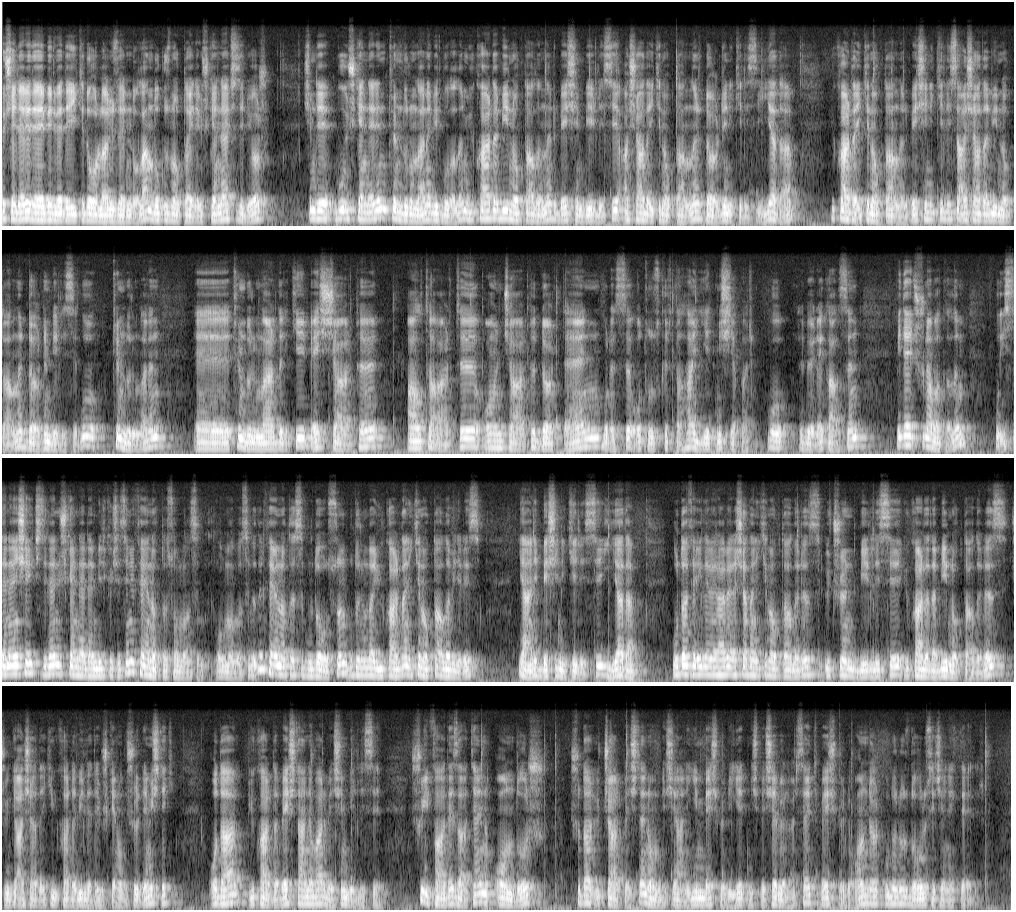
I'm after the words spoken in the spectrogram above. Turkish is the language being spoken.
Köşeleri D1 ve D2 doğrular üzerinde olan 9 nokta ile üçgenler çiziliyor. Şimdi bu üçgenlerin tüm durumlarını bir bulalım. Yukarıda bir nokta alınır 5'in birlisi, aşağıda 2 nokta alınır 4'ün ikilisi ya da yukarıda 2 nokta alınır 5'in ikilisi, aşağıda 1 nokta alınır 4'ün birlisi. Bu tüm durumların e, tüm durumlardır ki 5 çarpı 6 artı 10 çarpı 4'ten burası 30 40 daha 70 yapar. Bu böyle kalsın. Bir de şuna bakalım. Bu istenen şey çizilen üçgenlerden bir köşesinin F noktası olması, olma. F noktası burada olsun. Bu durumda yukarıdan iki nokta alabiliriz. Yani 5'in ikilisi ya da burada F ile beraber aşağıdan iki nokta alırız. 3'ün birlisi yukarıda da bir nokta alırız. Çünkü aşağıda 2 yukarıda 1 ile de üçgen oluşuyor demiştik. O da yukarıda 5 tane var 5'in birlisi. Şu ifade zaten 10'dur. Şu da 3 çarpı 5'ten 15 yani 25 bölü 75'e bölersek 5 bölü 14 buluruz. Doğru seçenek D'dir.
